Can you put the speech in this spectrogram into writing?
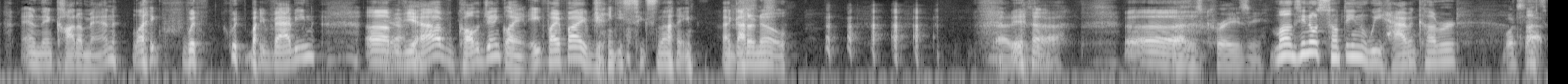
and then caught a man like with with by vabbing um if you have call the jank line 855 janky 69 i gotta know That is uh, that is crazy. mugs you know something we haven't covered What's a, that?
